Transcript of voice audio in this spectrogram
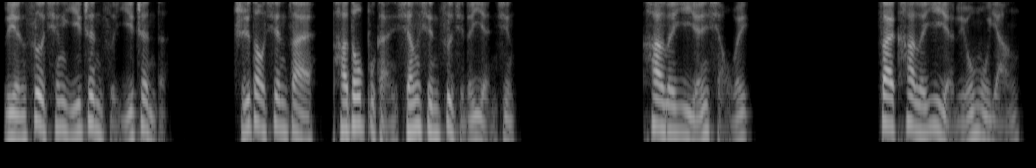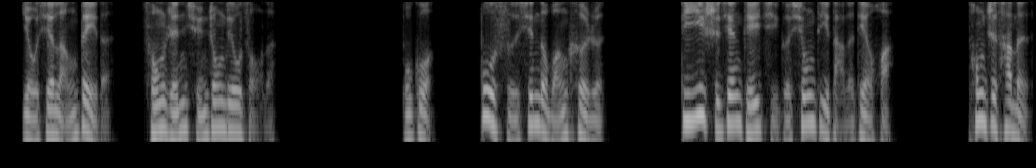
脸色青一阵紫一阵的，直到现在他都不敢相信自己的眼睛。看了一眼小薇，再看了一眼刘牧阳，有些狼狈的从人群中溜走了。不过不死心的王克润，第一时间给几个兄弟打了电话，通知他们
